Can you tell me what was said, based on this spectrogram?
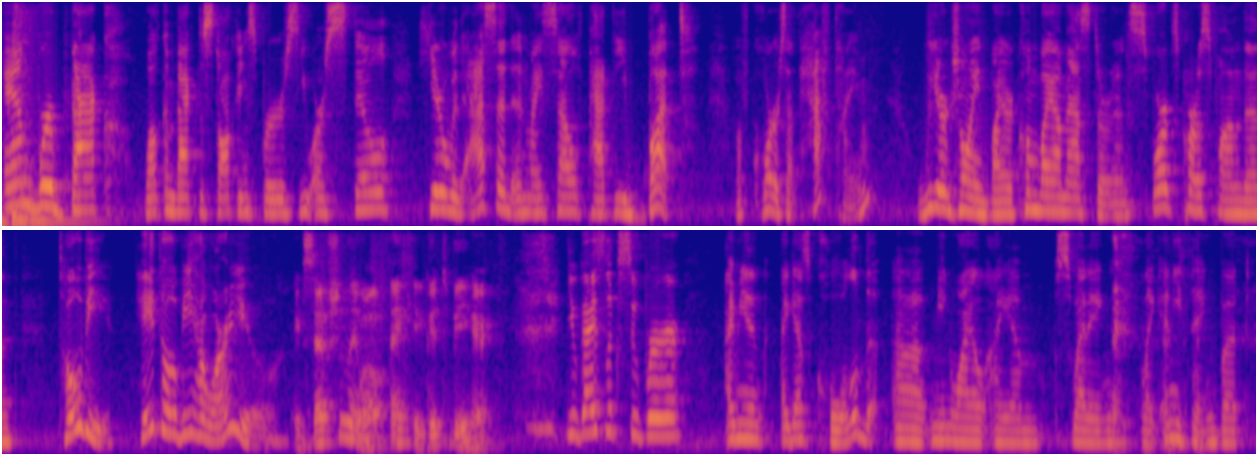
And we're back. Welcome back to Stalking Spurs. You are still here with Acid and myself, Patty. But, of course, at halftime, we are joined by our Kumbaya Master and sports correspondent, Toby. Hey, Toby, how are you? Exceptionally well, thank you. Good to be here. You guys look super. I mean, I guess cold. Uh, meanwhile, I am sweating like anything, but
